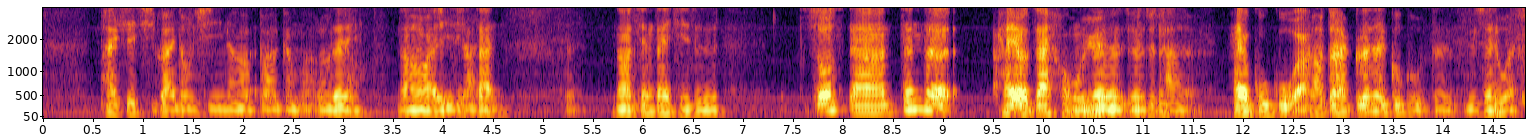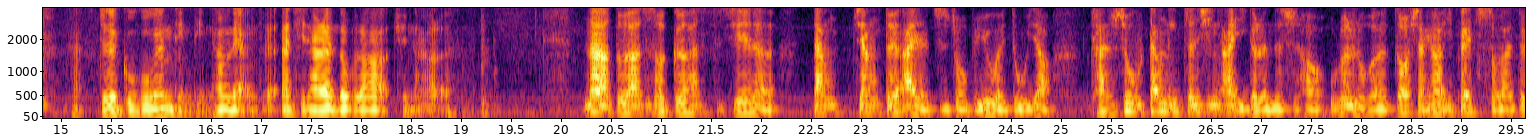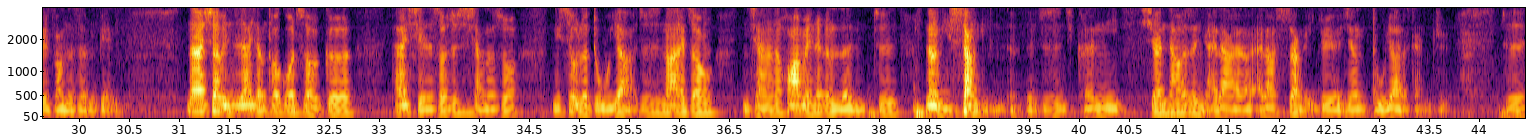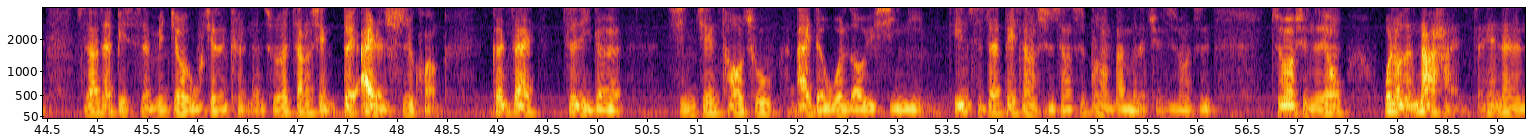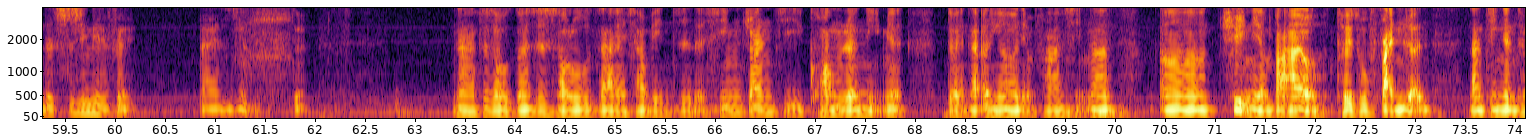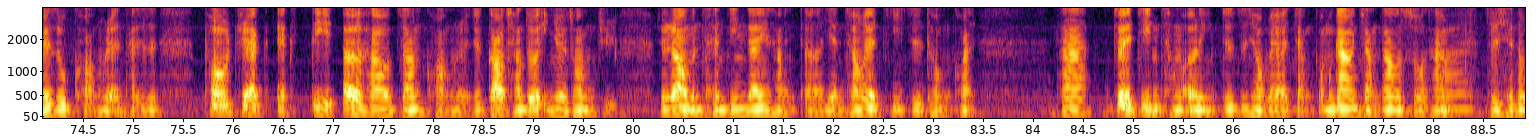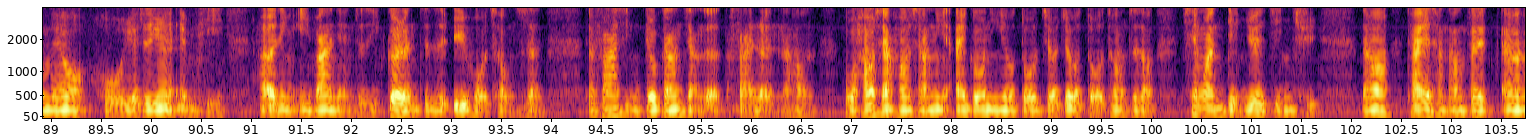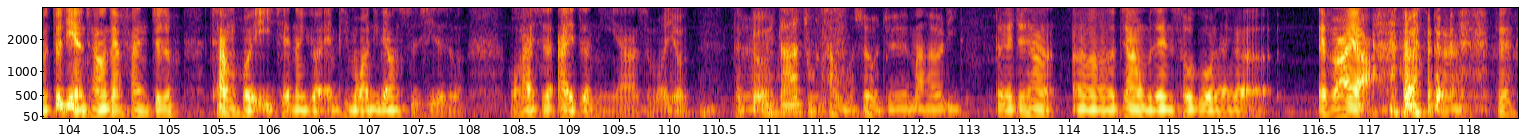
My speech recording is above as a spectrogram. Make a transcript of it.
拍一些奇怪的东西，然后不知道干嘛，对，然后还是解散。对，然后现在其实。说呃，真的还有在红的，就就他了，还有鼓鼓啊，啊对啊，对对鼓鼓对吕思伟，就是鼓鼓跟婷婷他们两个，那其他人都不知道去哪了。那毒药这首歌，它是直接的，当将对爱的执着比喻为毒药，阐述当你真心爱一个人的时候，无论如何都想要一辈子守在对方的身边。那萧秉治他想透过这首歌，他在写的时候就是想到说，你是我的毒药，就是脑海中。你想的画面，那个人就是让你上瘾的，对，就是可能你喜欢他，或者你爱他爱到爱到上瘾，就有点像毒药的感觉。就是只要在彼此身边，就有无限的可能。除了彰显对爱的痴狂，更在字里的行间透出爱的温柔与细腻。因此，在配上时常是不同版本的诠释方式，最后选择用温柔的呐喊展现男人的撕心裂肺，大概是这样子，对。那这首歌是收录在萧秉治的新专辑《狂人》里面，对，在二零二二年发行。那，嗯、去年吧，还有推出《凡人》，那今年推出《狂人》，它就是 Project X D 二号章《狂人》，就高强度的音乐创举，就让我们沉浸在一场呃演唱会的极致痛快。他最近从二零，就是之前我们有讲，我们刚刚讲到说他之前都没有活跃，就是因为 MP。他二零一八年就是以个人之是浴火重生的发行，就刚刚讲的凡人，然后我好想好想你，爱过你有多久就有多痛这首千万点阅金曲，然后他也常常在，嗯、呃，最近也常常在翻，就是忏悔以前那个 MP 魔幻力量时期的什么，我还是爱着你啊什么有的歌，因为大家主唱嘛，所以我觉得蛮合理的。对，就像，呃，就像我们之前说过那个 FIR，对。对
